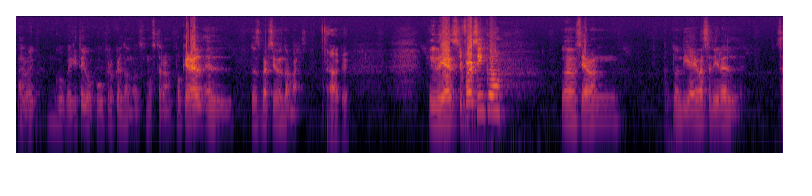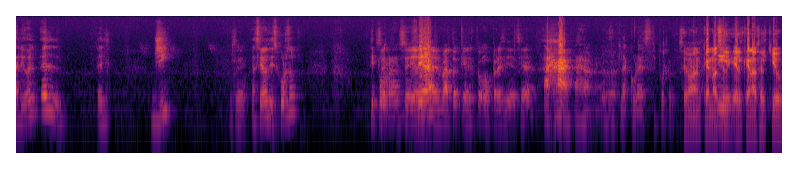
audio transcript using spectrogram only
Al Vegeta y Goku creo que nos mostraron. Porque era el, el- las versiones normales. Ah, ok. Y ya Street Fighter 5. Lo anunciaron. Donde ya iba a salir el. Salió el. El, el G. Sí. Haciendo un discurso. Tipo Sí, raro. sí, ¿Sí, el, ah? el vato que es como presidencial. Ajá, ajá, Ajá. la cura es tipo. Simón, que no es Y- el, el que no es el Q.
